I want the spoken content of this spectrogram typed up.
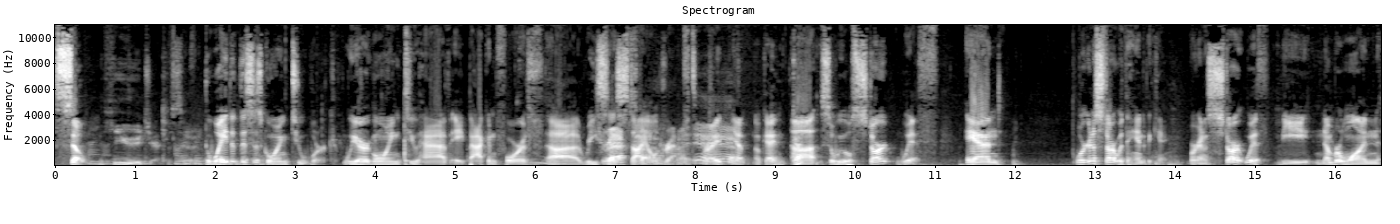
So, Huge episode. the way that this is going to work, we are going to have a back and forth uh, recess Draft style style, draft, right? Yeah, right? yeah, yeah. Yep. Okay. Uh, so we will start with, and we're going to start with the hand of the king. We're going to start with the number one,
